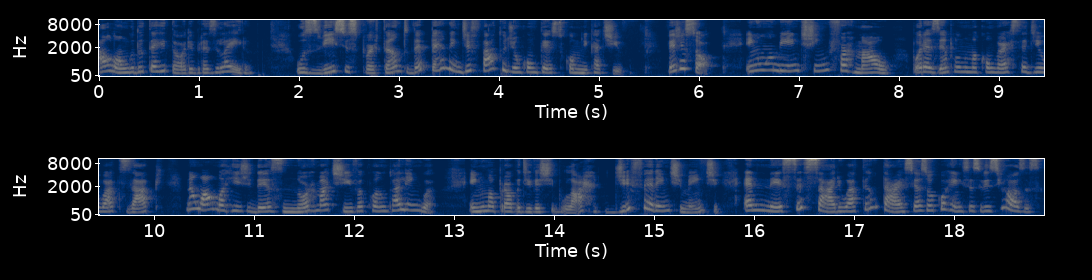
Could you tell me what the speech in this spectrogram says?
ao longo do território brasileiro. Os vícios, portanto, dependem de fato de um contexto comunicativo. Veja só, em um ambiente informal, por exemplo, numa conversa de WhatsApp, não há uma rigidez normativa quanto à língua. Em uma prova de vestibular, diferentemente, é necessário atentar-se às ocorrências viciosas.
